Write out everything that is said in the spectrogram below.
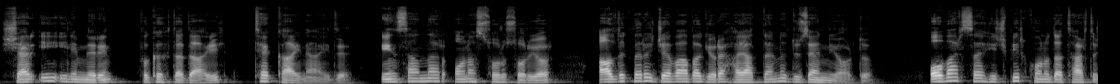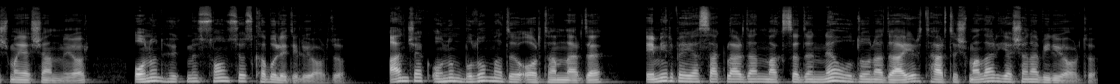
şer'i ilimlerin fıkıh da dahil tek kaynağıydı. İnsanlar ona soru soruyor, aldıkları cevaba göre hayatlarını düzenliyordu. O varsa hiçbir konuda tartışma yaşanmıyor, onun hükmü son söz kabul ediliyordu. Ancak onun bulunmadığı ortamlarda emir ve yasaklardan maksadın ne olduğuna dair tartışmalar yaşanabiliyordu.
